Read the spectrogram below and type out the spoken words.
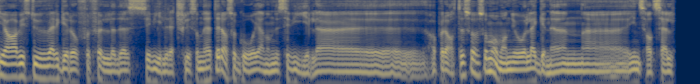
Ja, hvis du velger å forfølge det sivilrettslig, som det heter, altså gå gjennom det sivile eh, apparatet, så, så, må man jo legge ned en uh, innsats selv.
